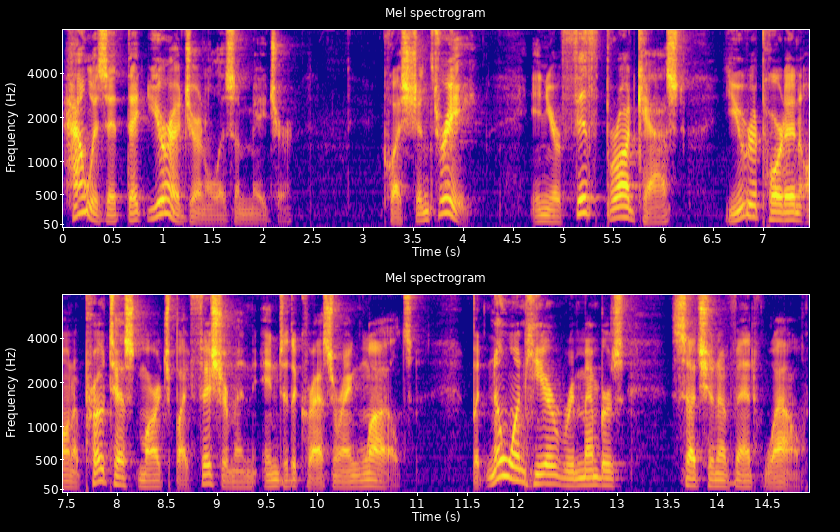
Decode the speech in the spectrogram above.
How is it that you're a journalism major? Question 3. In your fifth broadcast, you reported on a protest march by fishermen into the Krasarang wilds. But no one here remembers such an event well,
